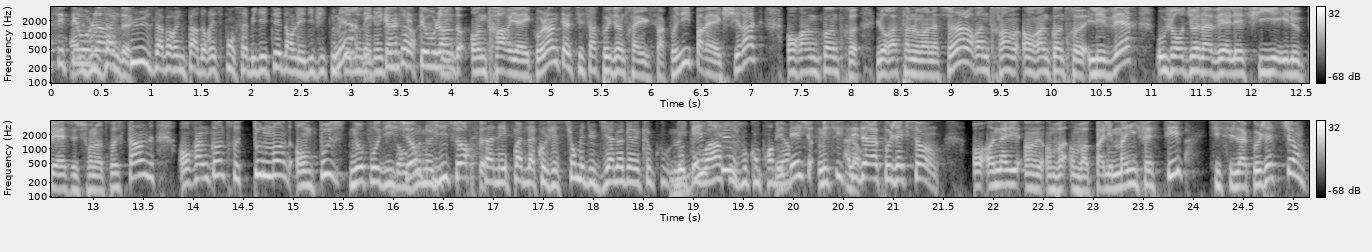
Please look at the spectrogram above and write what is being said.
c'était Hollande, vous accuse d'avoir une part de responsabilité dans les difficultés de nos agriculteurs. Quand c'était Hollande, on travaillait avec Hollande. Quand c'était Sarkozy, on travaillait avec Sarkozy. Pareil avec Chirac. On rencontre le Rassemblement National, on, rencontre les Verts. Aujourd'hui, on avait LFI et le PS sur notre stand. On rencontre tout le monde. On pousse nos positions Donc vous qui sortent. Ça n'est pas de la cogestion, mais du dialogue avec le, pouvoir, si je vous comprends bien. Mais, bien sûr. mais si c'était de la cogestion, on, on, va, on va pas les manifester si c'est de la cogestion.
